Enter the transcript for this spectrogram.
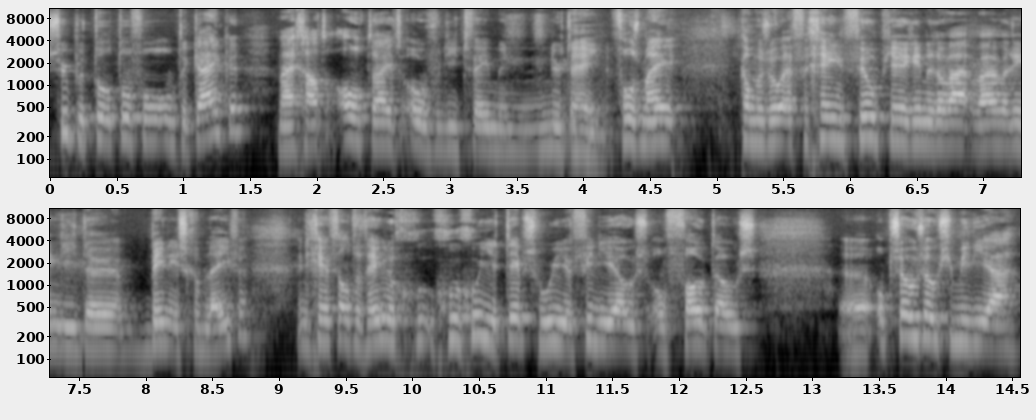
super tof om te kijken. Maar hij gaat altijd over die twee minuten heen. Volgens mij kan me zo even geen filmpje herinneren waar, waarin die er binnen is gebleven. En die geeft altijd hele goede tips hoe je video's of foto's uh, op social media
